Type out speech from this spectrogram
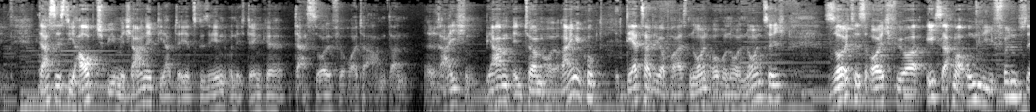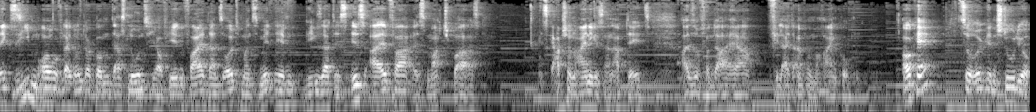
Das ist die Hauptspielmechanik, die habt ihr jetzt gesehen und ich denke, das soll für heute Abend dann reichen. Wir haben in Terminal reingeguckt, derzeitiger Preis 9,99 Euro. Sollte es euch für, ich sag mal, um die 5, 6, 7 Euro vielleicht unterkommen, das lohnt sich auf jeden Fall, dann sollte man es mitnehmen. Wie gesagt, es ist Alpha, es macht Spaß. Es gab schon einiges an Updates, also von daher vielleicht einfach mal reingucken. Okay, zurück ins Studio.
